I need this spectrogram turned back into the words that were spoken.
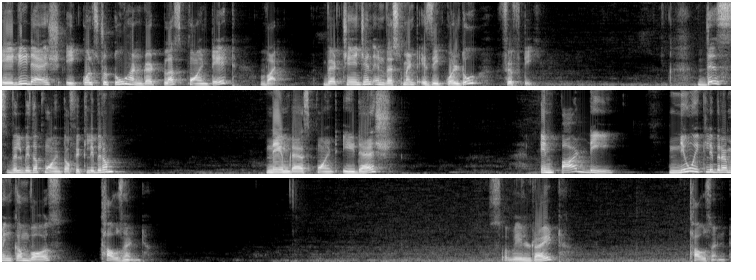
AD dash equals to 200 plus 0.8 Y where change in investment is equal to 50. This will be the point of equilibrium. named as point E dash. In part D, new equilibrium income was 1000. So we'll write 1000.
